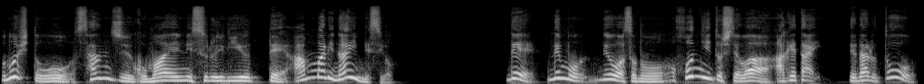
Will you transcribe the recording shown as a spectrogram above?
その人を35万円にする理由ってあんまりないんですよ。で、でも、要はその、本人としては上げたいってなると、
